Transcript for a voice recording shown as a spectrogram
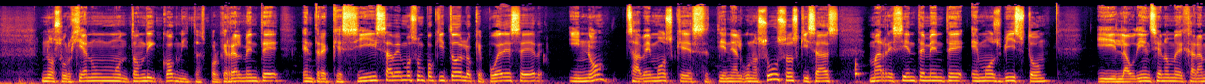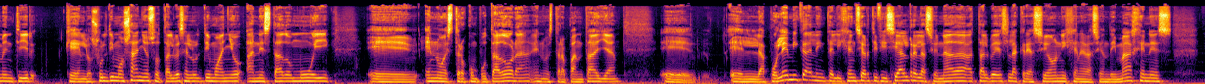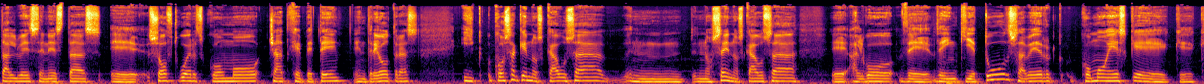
nos surgían un montón de incógnitas, porque realmente entre que sí sabemos un poquito de lo que puede ser y no, sabemos que tiene algunos usos, quizás más recientemente hemos visto, y la audiencia no me dejará mentir, que en los últimos años o tal vez en el último año han estado muy eh, en nuestra computadora, en nuestra pantalla. Eh, la polémica de la inteligencia artificial relacionada a tal vez la creación y generación de imágenes, tal vez en estas eh, softwares como ChatGPT, entre otras, y cosa que nos causa, no sé, nos causa eh, algo de, inquietud, saber cómo es que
